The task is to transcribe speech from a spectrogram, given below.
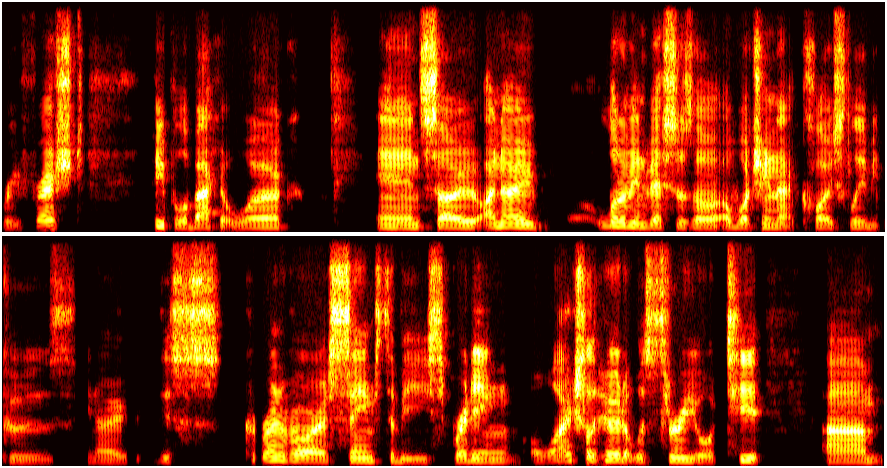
refreshed. People are back at work. And so I know a lot of investors are, are watching that closely because, you know, this coronavirus seems to be spreading. Well, I actually heard it was through your tear, um,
